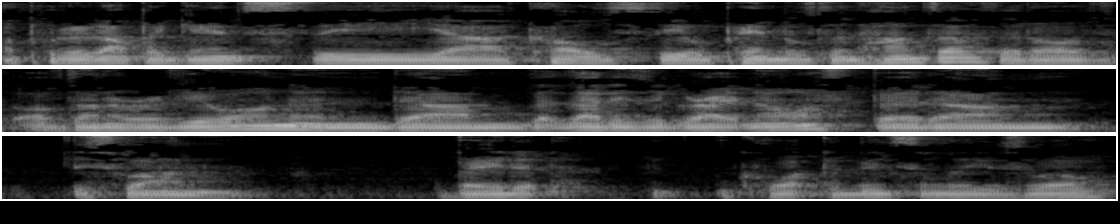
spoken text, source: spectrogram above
I put it up against the uh, Cold Steel Pendleton Hunter that I've, I've done a review on and um, that, that is a great knife, but um, this one beat it quite convincingly as well.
